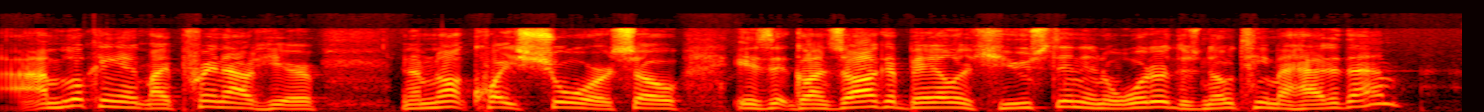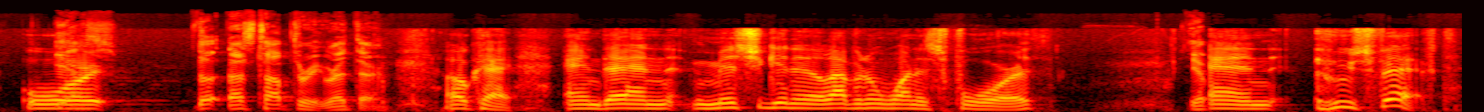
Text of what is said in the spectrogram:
I'm looking at my printout here and I'm not quite sure. So is it Gonzaga, Baylor, Houston in order? There's no team ahead of them, or yes. that's top three right there. Okay, and then Michigan at 11 and one is fourth. Yep. And who's fifth?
